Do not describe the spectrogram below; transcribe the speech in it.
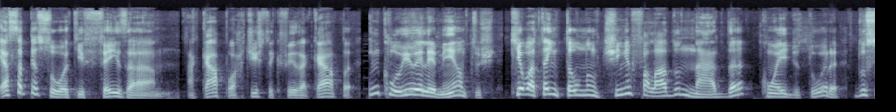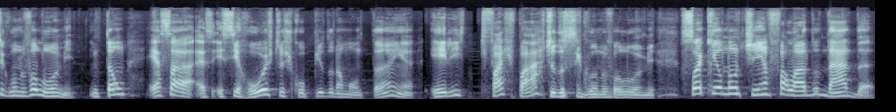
essa pessoa que fez a, a capa, o artista que fez a capa, incluiu elementos que eu até então não tinha falado nada com a editora do segundo volume. Então, essa, esse rosto esculpido na montanha, ele faz parte do segundo volume. Só que eu não tinha falado nada,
